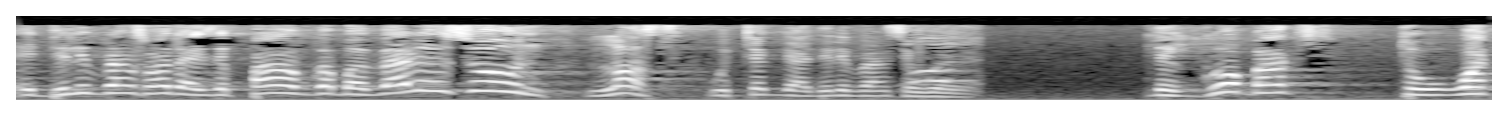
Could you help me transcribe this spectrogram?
a deliverance where there is the power of God, but very soon, lust will take their deliverance away. They go back to what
